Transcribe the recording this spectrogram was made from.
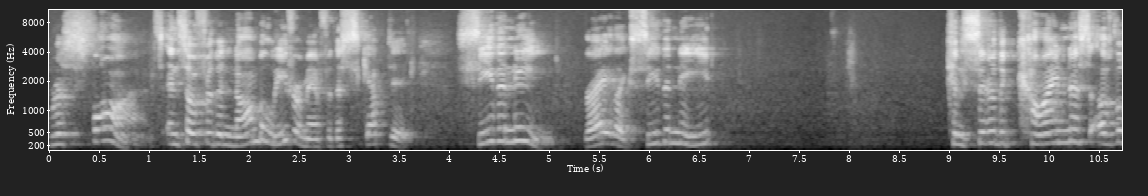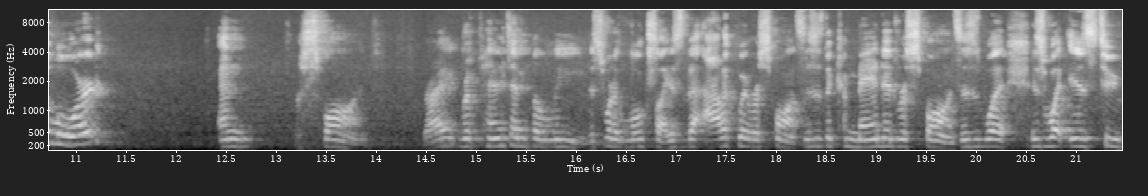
response. And so for the non believer, man, for the skeptic, see the need, right? Like, see the need. Consider the kindness of the Lord and respond, right? Repent and believe. This is what it looks like. This is the adequate response. This is the commanded response. This is what is what is to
